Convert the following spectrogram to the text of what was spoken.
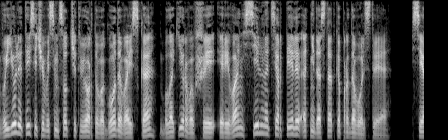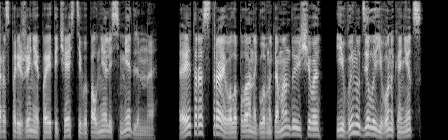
В июле 1804 года войска, блокировавшие Еревань, сильно терпели от недостатка продовольствия. Все распоряжения по этой части выполнялись медленно, а это расстраивало планы главнокомандующего и вынудило его, наконец,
